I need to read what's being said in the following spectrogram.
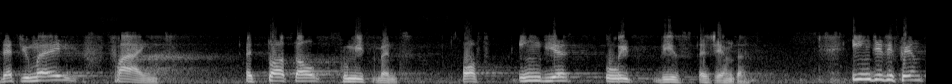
that you may find a total commitment of India with this agenda. India defends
